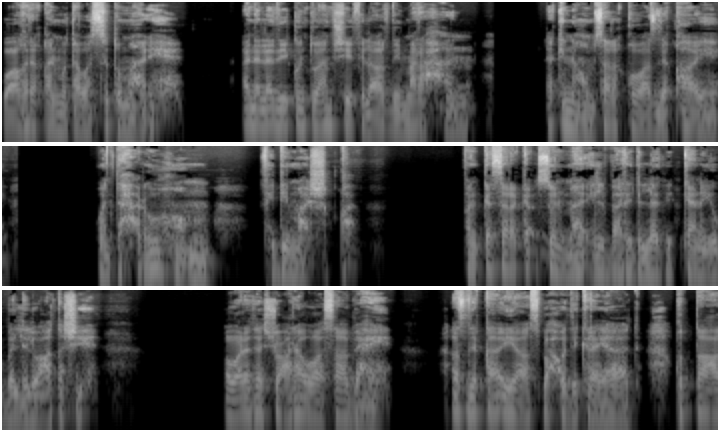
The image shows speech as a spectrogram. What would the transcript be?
وأغرق المتوسط مائي أنا الذي كنت أمشي في الأرض مرحا لكنهم سرقوا أصدقائي وانتحروهم في دمشق. فانكسر كأس الماء البارد الذي كان يبلل عطشي. وورث الشعراء أصابعي. أصدقائي أصبحوا ذكريات. قطاع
